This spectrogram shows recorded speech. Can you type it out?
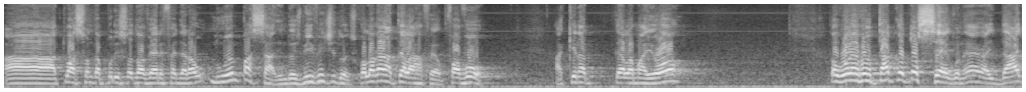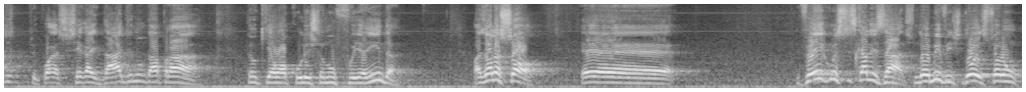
a atuação da Polícia Rodoviária Federal no ano passado, em 2022. Coloca na tela, Rafael, por favor. Aqui na tela maior. Então, vou levantar porque eu estou cego, né? A idade, chega a idade, não dá para. Então, que é o oculista, não fui ainda. Mas olha só. É... Veículos fiscalizados. Em 2022 foram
